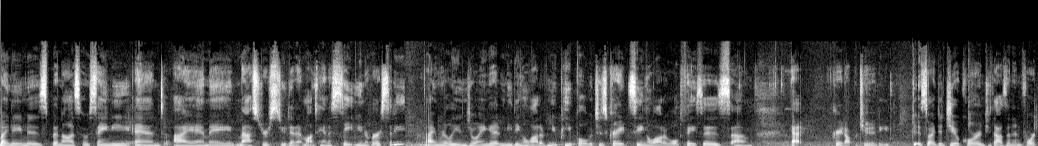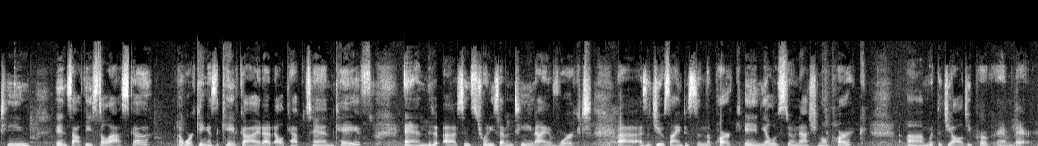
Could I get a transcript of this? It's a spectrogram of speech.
My name is Behnaz Hosseini and I am a master's student at Montana State University. I'm really enjoying it, meeting a lot of new people, which is great, seeing a lot of old faces. Um, yeah, great opportunity. So I did GeoCorps in 2014 in Southeast Alaska. Uh, working as a cave guide at El Capitan Cave. And uh, since 2017, I have worked uh, as a geoscientist in the park in Yellowstone National Park um, with the geology program there.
